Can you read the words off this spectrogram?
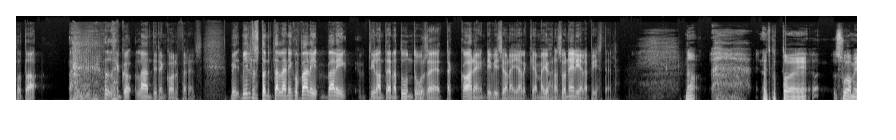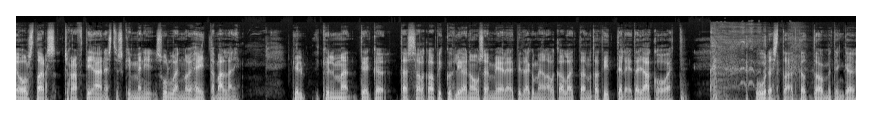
Tota, läntinen konferenssi. Miltä sinusta nyt tällä niin väli, välitilanteena tuntuu se, että kahden divisioonan jälkeen mä johdan sua neljällä pisteellä? No, nyt kun toi Suomi All Stars drafti-äänestyskin meni sulle noin heittämällä, niin kyllä, kyllä mä, tiedätkö, tässä alkaa pikkuhiljaa nousee mieleen, että pitääkö meidän alkaa laittaa noita titteleitä jakoon, että uudestaan, että katsotaan miten käy.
